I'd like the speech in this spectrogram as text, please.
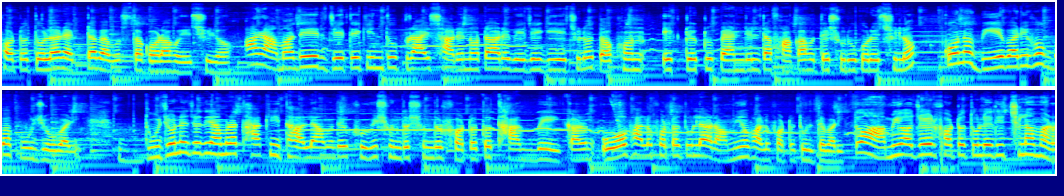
ফটো তোলার একটা ব্যবস্থা করা হয়েছিল। আর আমাদের যেতে কিন্তু প্রায় সাড়ে নটা আরে বেজে গিয়েছিল, তখন একটু একটু প্যান্ডেলটা ফাঁকা হতে শুরু করেছিল। কোনো বিয়ে বাড়ি হোক বা পুজো বাড়ি দুজনে যদি আমরা থাকি, তাহলে আমাদের খুবই সুন্দর সুন্দর ফটো তো থাকবেই। কারণ ও ভালো ফটো তুলে আর আমিও ভালো ফটো তুলতে পারি। তো আমি অজয়ের ফটো তুলে দিচ্ছিলাম আর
